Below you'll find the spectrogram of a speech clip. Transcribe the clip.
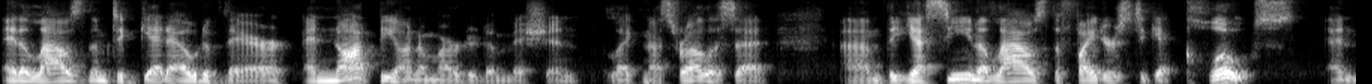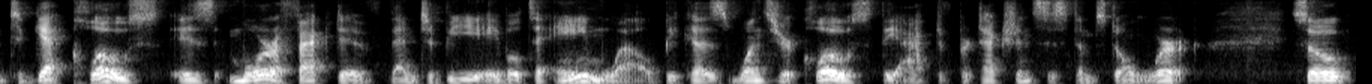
It allows them to get out of there and not be on a martyrdom mission, like Nasrallah said. Um, the Yassin allows the fighters to get close, and to get close is more effective than to be able to aim well because once you're close, the active protection systems don't work. So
